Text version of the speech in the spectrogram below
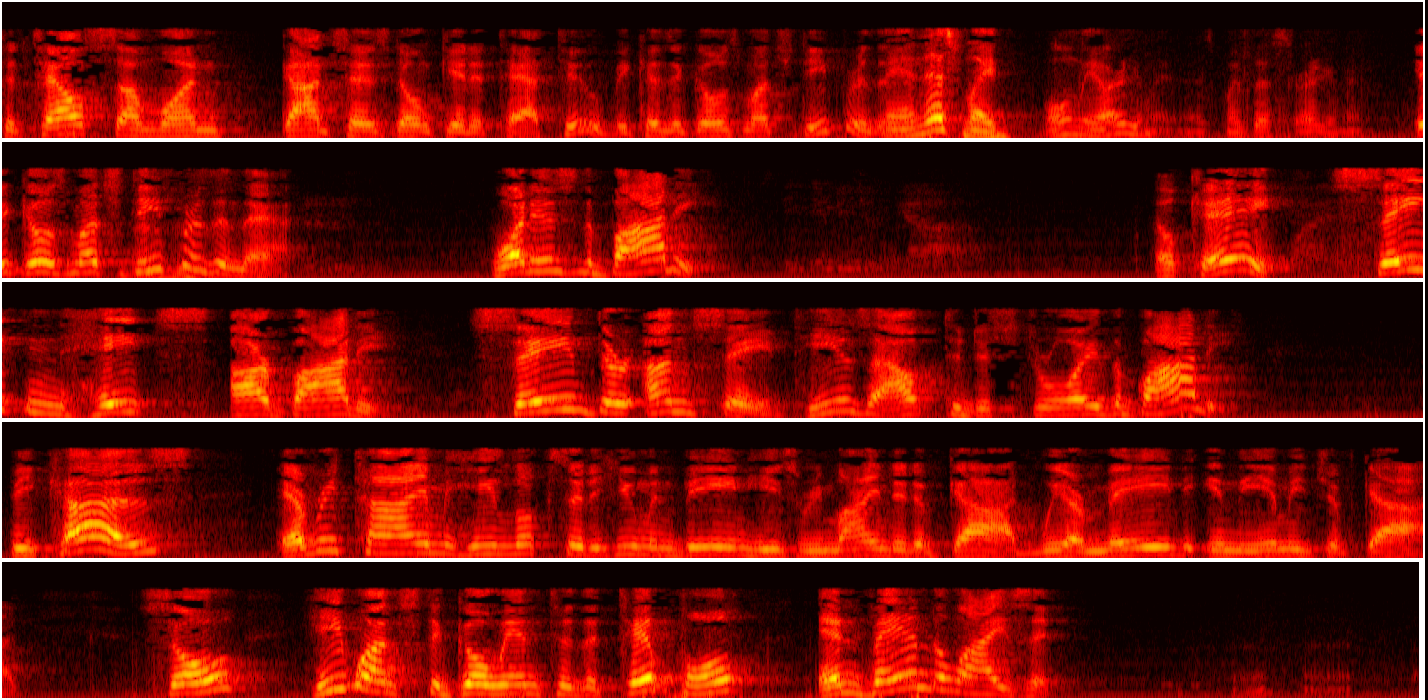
to tell someone God says don't get a tattoo because it goes much deeper than Man, that. that's my only argument. That's my best argument. It goes much uh-huh. deeper than that. What is the body? Okay. Satan hates our body. Saved or unsaved, he is out to destroy the body. Because every time he looks at a human being, he's reminded of God. We are made in the image of God. So, he wants to go into the temple and vandalize it.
